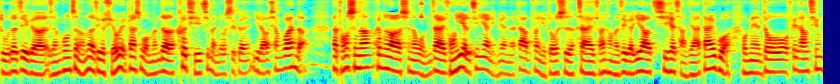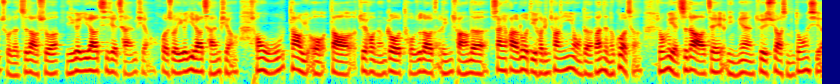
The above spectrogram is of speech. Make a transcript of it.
读的这个人工智能的这个学位，但是我们的课题基本都是跟医疗相关的。那同时呢，更重要的是呢，我们在从业的经验里面呢，大部分也都是在传统的这个医疗器械厂家待过，我们也都非常清楚的知道说，一个医疗器械产品或者说一个医疗产品从无到有，到最后能够投入到临床的商业化的落地和临床应用的完整的过程。所以我们也知道这里面最需要什么东西。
